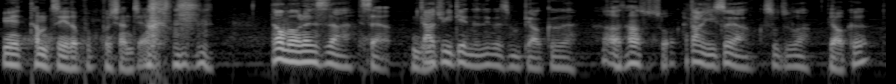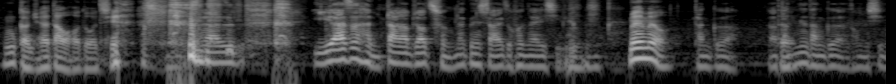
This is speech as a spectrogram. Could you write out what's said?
因为他们自己都不不想讲。那我没有认识啊？是啊，家具店的那个什么表哥啊。哦，他是说他大你一岁啊，属猪啊，表哥，你感觉还大我好多钱。他 是以为他是很大，他比较蠢，那跟小孩子混在一起。没有没有，堂哥啊，啊堂那堂哥啊，同性。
